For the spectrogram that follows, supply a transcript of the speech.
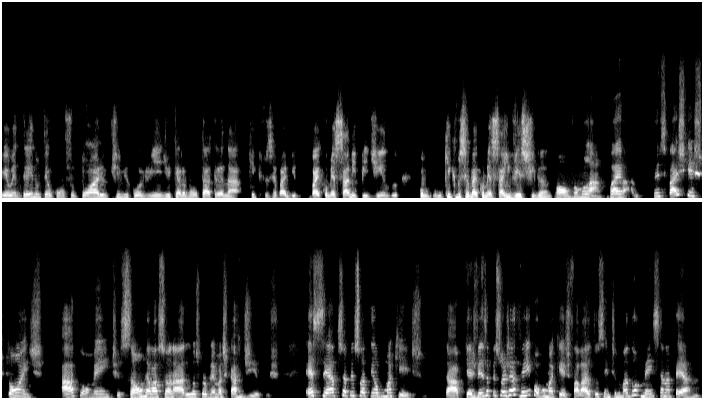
eu entrei no teu consultório, tive Covid, quero voltar a treinar. O que, que você vai, vai começar me pedindo? O que, que você vai começar investigando? Bom, vamos lá. As principais questões atualmente são relacionadas aos problemas cardíacos, exceto se a pessoa tem alguma queixa, tá? Porque às vezes a pessoa já vem com alguma queixa, fala, ah, eu estou sentindo uma dormência na perna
